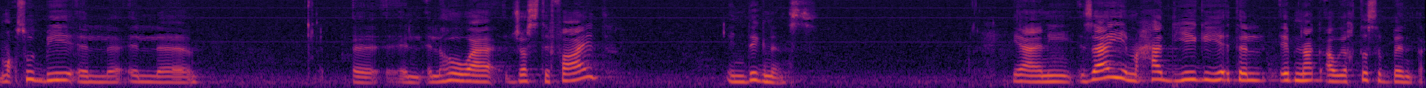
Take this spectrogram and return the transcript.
مقصود بيه ال- ال- ال- اللي هو justified indignation يعني زي ما حد يجي يقتل ابنك أو يغتصب بنتك.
